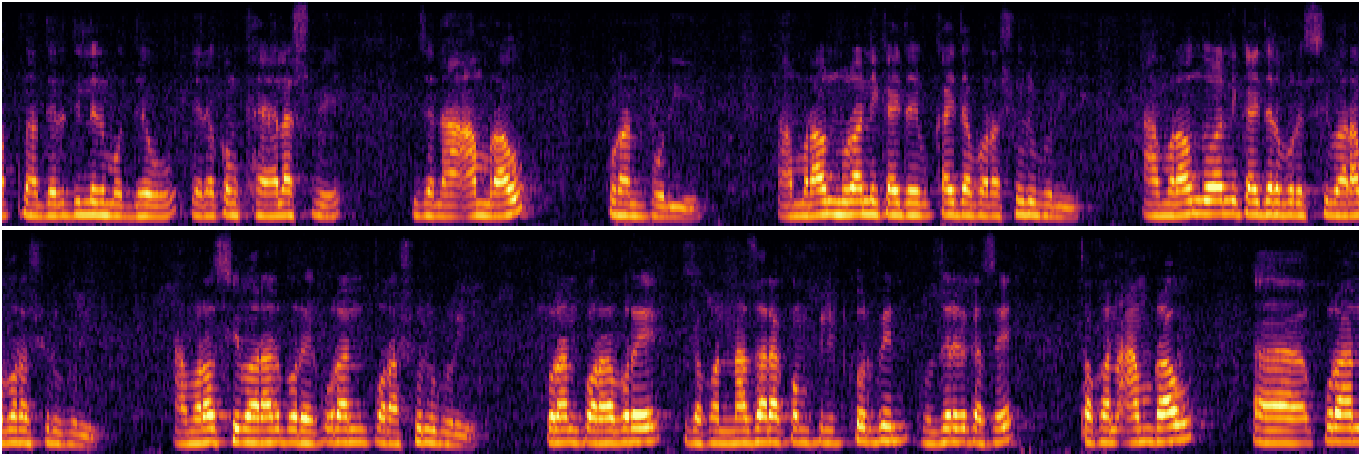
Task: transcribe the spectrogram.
আপনাদের দিলের মধ্যেও এরকম খেয়াল আসবে যে না, আমরাও কোরআন পড়ি, আমরাও নুরানি কায়দা কায়দা পড়া শুরু করি, আমরাও নুরানি কায়দার পরে সিবারা পড়া শুরু করি, আমরাও সিবারার পরে কোরআন পড়া শুরু করি। কোরআন পড়ার পরে যখন নাজারা কমপ্লিট করবেন হুজুরের কাছে, তখন আমরাও কোরআন,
